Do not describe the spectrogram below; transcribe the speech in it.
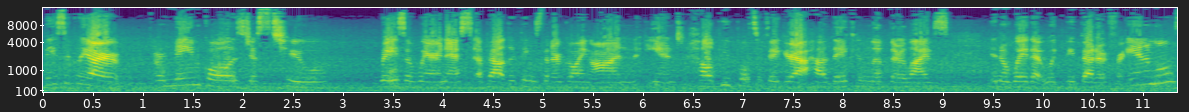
basically, our our main goal is just to raise awareness about the things that are going on and help people to figure out how they can live their lives in a way that would be better for animals.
